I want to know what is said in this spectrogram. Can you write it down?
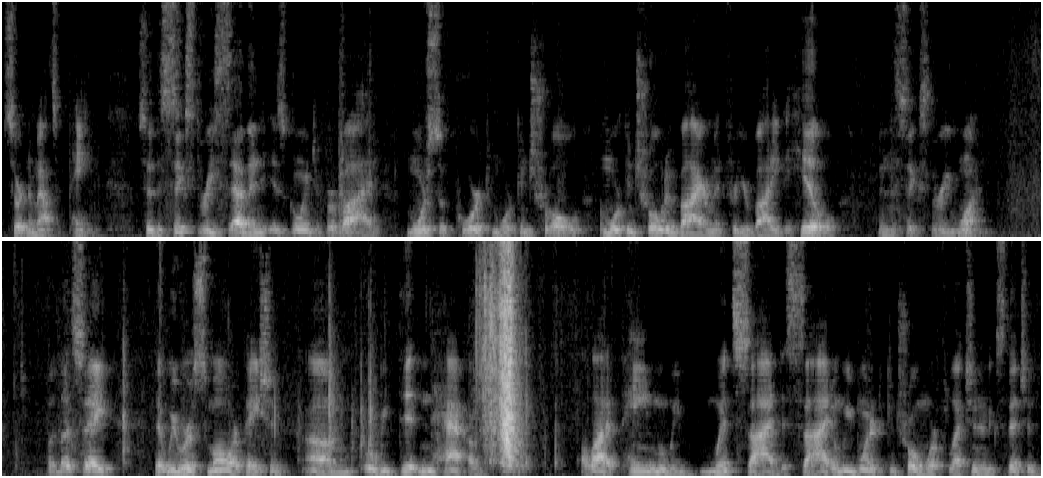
certain amounts of pain. So the 637 is going to provide more support, more control, a more controlled environment for your body to heal than the 631. But let's say that we were a smaller patient, um, or we didn't have a lot of pain when we went side to side and we wanted to control more flexion and extension,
